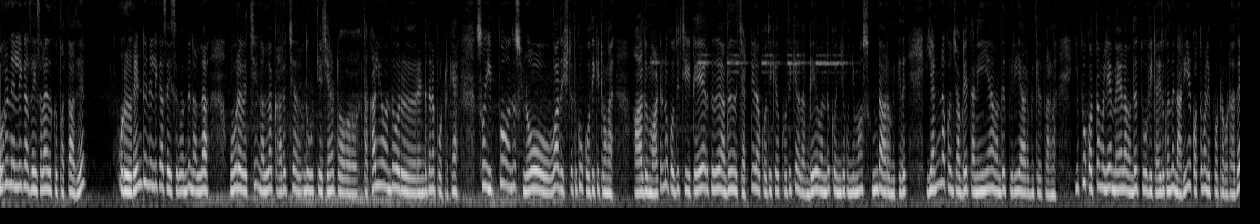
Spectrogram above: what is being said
ஒரு நெல்லிக்காய் சைஸ்லாம் இதுக்கு பத்தாது. ஒரு ரெண்டு நெல்லிக்காய் சைஸுக்கு வந்து நல்லா ஊற வச்சு நல்லா கரைச்சி அதில் வந்து ஊற்றியாச்சு ஏன்னா தக்காளியும் வந்து ஒரு ரெண்டு தானே போட்டிருக்கேன். ஸோ இப்போ வந்து ஸ்லோவாக அது இஷ்டத்துக்கு கொதிக்கிட்டோங்க. அது மட்டன் கொதிச்சிக்கிட்டே இருக்குது. அது சட்டியில் கொதிக்க கொதிக்க அது அப்படியே வந்து கொஞ்சம் கொஞ்சமாக சுண்ட ஆரம்பிக்குது. எண்ணெய் கொஞ்சம் அப்படியே தனியாக வந்து பிரிய ஆரம்பிக்குது பாருங்கள் இப்போ கொத்தமல்லியை மேலே வந்து தூவிட்டேன். இதுக்கு வந்து நிறைய கொத்தமல்லி போட்டுறக்கூடாது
